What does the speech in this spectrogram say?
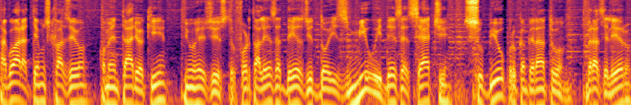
Agora temos que fazer um comentário aqui e um registro. Fortaleza, desde 2017, subiu para o Campeonato Brasileiro.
